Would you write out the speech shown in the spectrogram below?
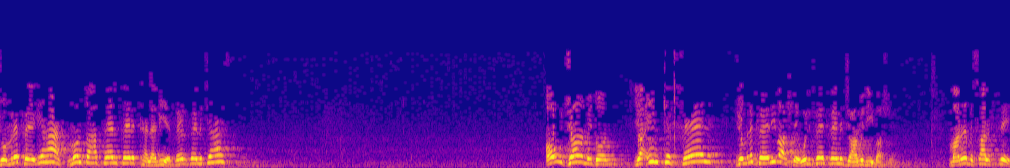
جمله فعلی هست منتها فعل فعل طلبیه. فعل فعل چه هست؟ أو جامدون یا اینکه فعل جمله فعلی باشه ولی فعل فعل جامدی باشه. معنی مثال سه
